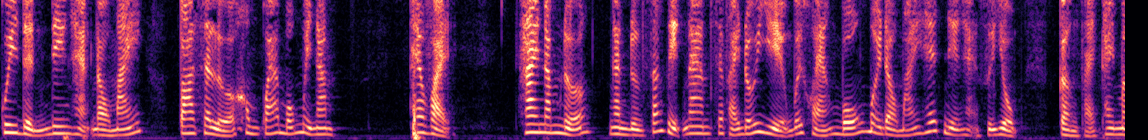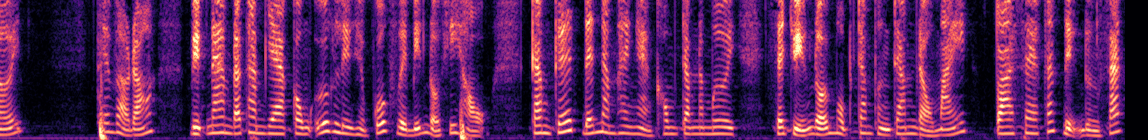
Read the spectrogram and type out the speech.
quy định niên hạn đầu máy toa xe lửa không quá 40 năm. Theo vậy, Hai năm nữa, ngành đường sắt Việt Nam sẽ phải đối diện với khoảng 40 đầu máy hết niên hạn sử dụng, cần phải thay mới. Thêm vào đó, Việt Nam đã tham gia Công ước Liên Hiệp Quốc về biến đổi khí hậu, cam kết đến năm 2050 sẽ chuyển đổi 100% đầu máy, toa xe phát điện đường sắt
